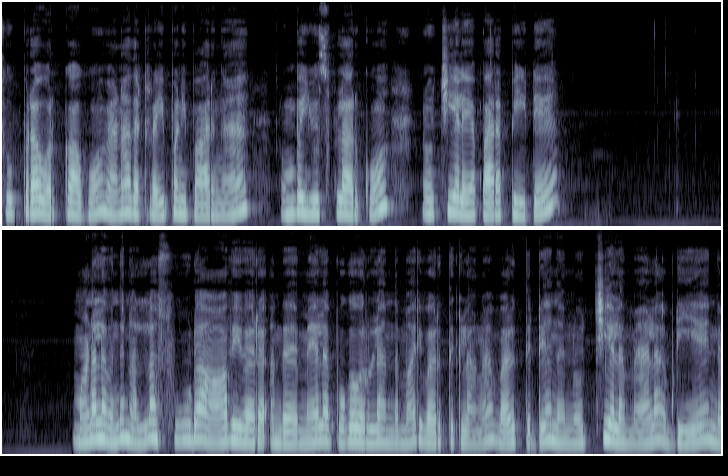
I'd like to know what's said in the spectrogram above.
சூப்பராக ஒர்க் ஆகும். வேணால் அதை ட்ரை பண்ணி பாருங்கள் ரொம்ப யூஸ்ஃபுல்லாக இருக்கும். நொச்சி இலையை பரப்பிட்டு மணலை வந்து நல்லா சூடாக ஆவி வர அந்த மேலே புகை வரும்ல அந்த மாதிரி வறுத்துக்கலாங்க. வறுத்துட்டு அந்த நொச்சி இலை மேலே அப்படியே இந்த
